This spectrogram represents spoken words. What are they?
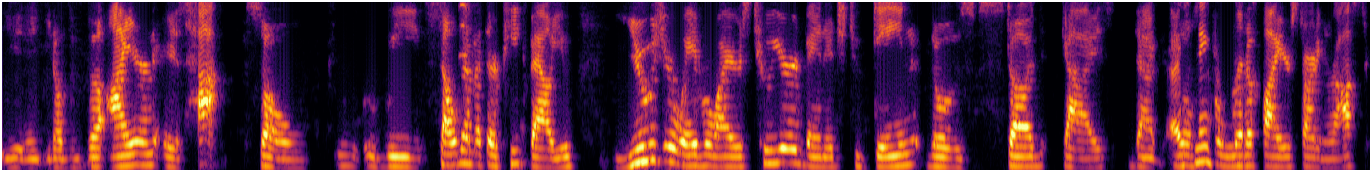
you, you know the, the iron is hot, so we sell them at their peak value. Use your waiver wires to your advantage to gain those stud guys that I will think- solidify your starting rosters.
